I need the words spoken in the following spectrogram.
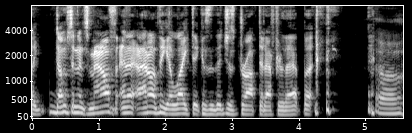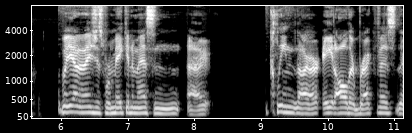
like dumps it in its mouth. And I don't think it liked it because they just dropped it after that. But Oh, but yeah, they just were making a mess and uh, cleaned or ate all their breakfast. They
